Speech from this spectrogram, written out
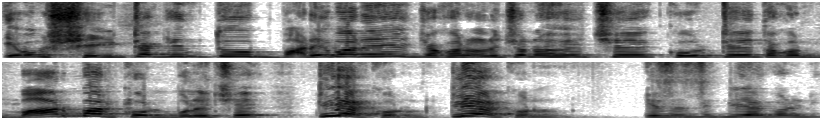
এবং সেইটা কিন্তু বারে বারে যখন আলোচনা হয়েছে কোর্টে তখন বারবার কোর্ট বলেছে ক্লিয়ার করুন ক্লিয়ার করুন। এসএসসি ক্লিয়ার করেনি।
